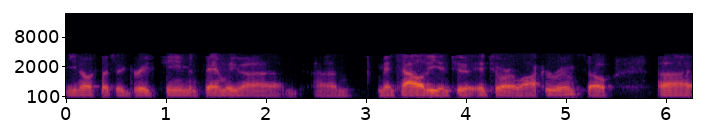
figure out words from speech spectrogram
you know such a great team and family uh, um, mentality into into our locker room. So uh,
